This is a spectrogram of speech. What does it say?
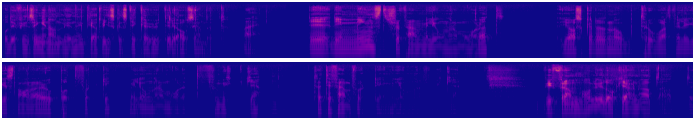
Och det finns ingen anledning till att vi ska sticka ut i det avseendet. Nej. Det, det är minst 25 miljoner om året. Jag skulle nog tro att vi ligger snarare uppåt 40 miljoner om året för mycket. Mm. 35-40 miljoner för mycket. Vi framhåller ju dock gärna att, att eh,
